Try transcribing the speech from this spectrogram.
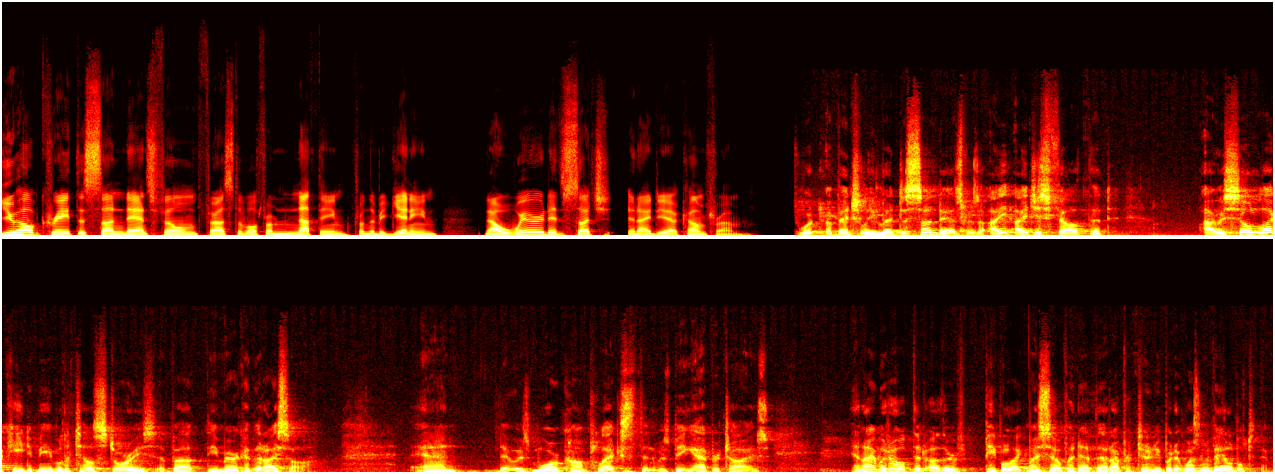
You helped create the Sundance Film Festival from nothing from the beginning. Now, where did such an idea come from? What eventually led to Sundance was I, I just felt that I was so lucky to be able to tell stories about the America that I saw. And that was more complex than was being advertised. And I would hope that other people like myself would have that opportunity, but it wasn't available to them.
